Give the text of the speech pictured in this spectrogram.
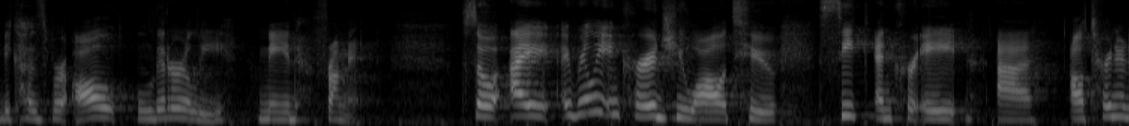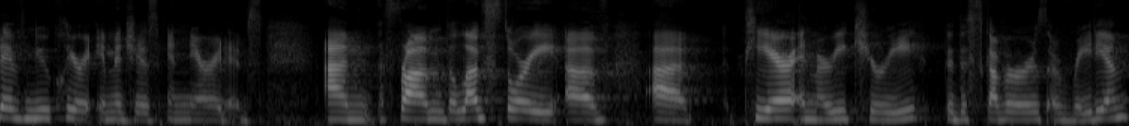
because we're all literally made from it. So I, I really encourage you all to seek and create uh, alternative nuclear images and narratives. Um, from the love story of uh, Pierre and Marie Curie, the discoverers of radium,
